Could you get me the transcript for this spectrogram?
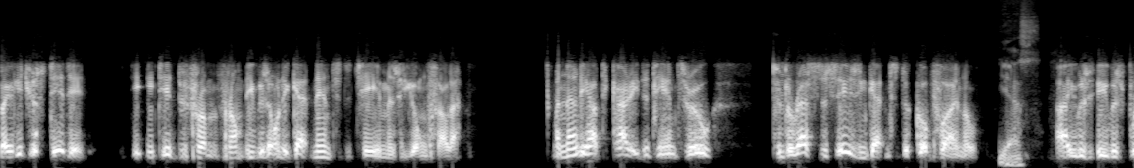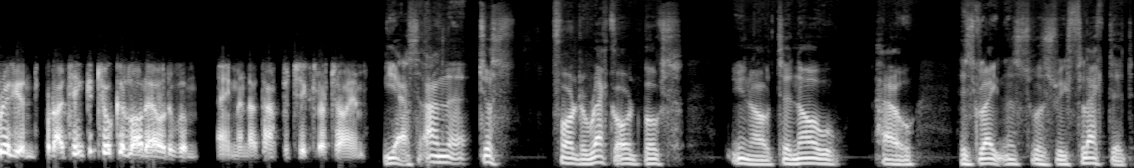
like he just did it. He, he did it from from. He was only getting into the team as a young fella, and then he had to carry the team through to the rest of the season, getting to the cup final. Yes. Uh, he was he was brilliant, but I think it took a lot out of him, Eamon, at that particular time. Yes. And uh, just for the record books, you know, to know how his greatness was reflected,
